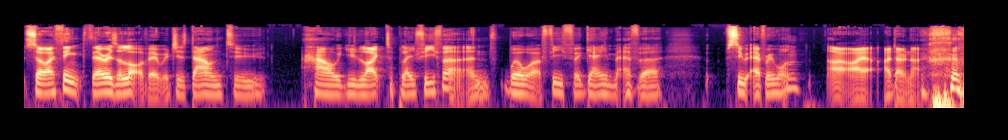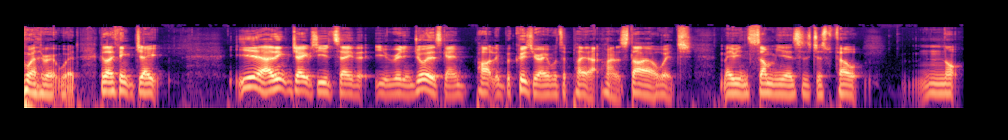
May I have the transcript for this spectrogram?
So i think there is a lot of it which is down to how you like to play fifa and will a fifa game ever suit everyone? I i, I don't know whether it would. Because i think jake yeah i think japes you'd say that you really enjoy this game partly because you're able to play that kind of style which maybe in some years has just felt not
